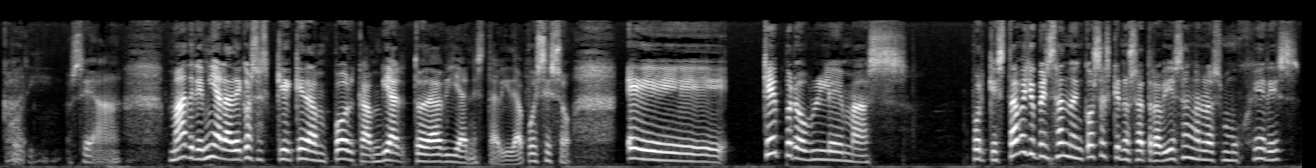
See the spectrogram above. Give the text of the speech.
Cari. O sea, madre mía, la de cosas que quedan por cambiar todavía en esta vida. Pues eso. Eh, ¿Qué problemas? Porque estaba yo pensando en cosas que nos atraviesan a las mujeres,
